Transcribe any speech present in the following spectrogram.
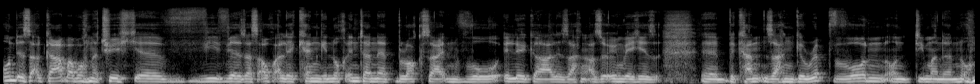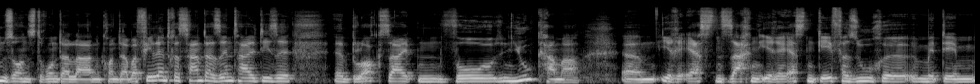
Und es gab aber auch natürlich, äh, wie wir das auch alle kennen, genug Internet-Blog-Seiten, wo illegale Sachen, also irgendwelche äh, bekannten Sachen gerippt wurden und die man dann umsonst runterladen konnte. Aber viel interessanter sind halt diese äh, Blog-Seiten, wo Newcomer ähm, ihre ersten Sachen, ihre ersten Gehversuche mit dem,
